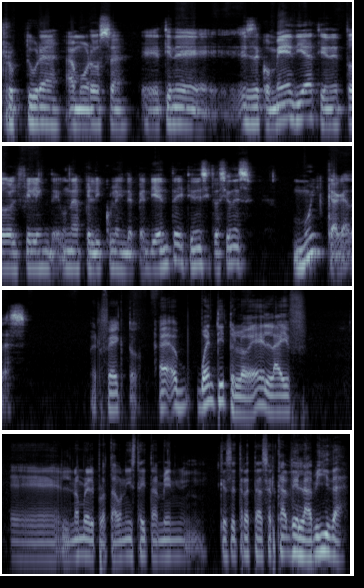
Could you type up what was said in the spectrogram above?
ruptura amorosa. Eh, tiene, es de comedia, tiene todo el feeling de una película independiente y tiene situaciones muy cagadas. Perfecto. Eh, buen título, ¿eh? Life. Eh, el nombre del protagonista y también que se trata acerca de la vida.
